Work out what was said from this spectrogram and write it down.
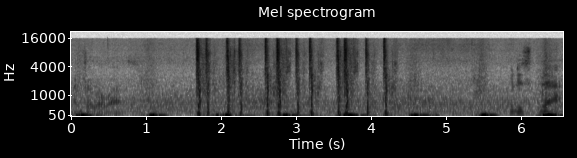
Back for a little while. What is that?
